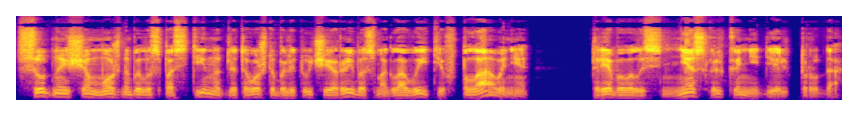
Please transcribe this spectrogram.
Судно еще можно было спасти, но для того, чтобы летучая рыба смогла выйти в плавание, требовалось несколько недель труда.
